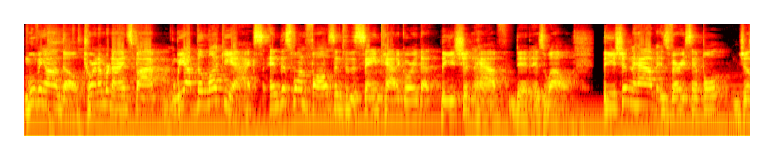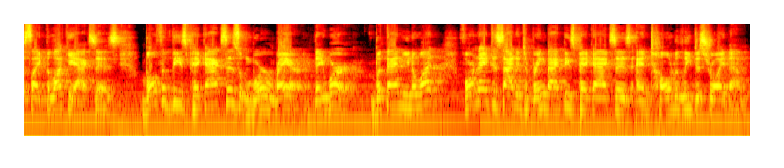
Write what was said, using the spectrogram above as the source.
Moving on though, to our number 9 spot, we have the Lucky Axe, and this one falls into the same category that the You Shouldn't Have did as well. The you shouldn't have is very simple, just like the Lucky Axe is. Both of these pickaxes were rare. They were. But then, you know what? Fortnite decided to bring back these pickaxes and totally destroy them.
